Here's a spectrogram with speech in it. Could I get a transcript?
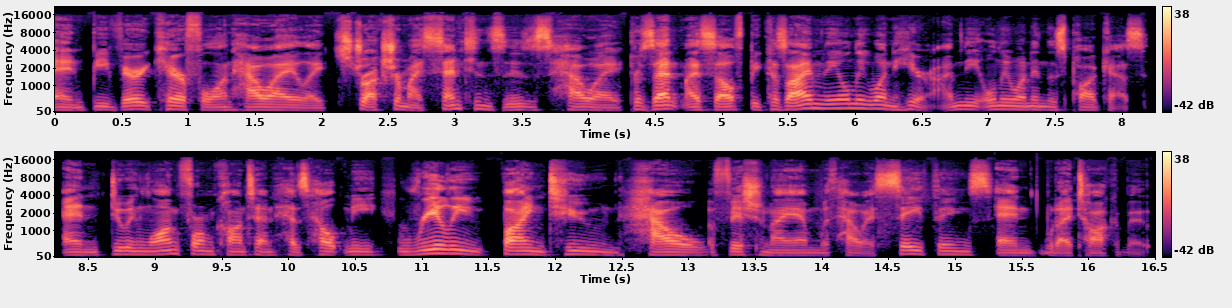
and be very careful on how I like structure my sentences, how I present myself because I'm the only one here. I'm the only one in this podcast and doing long form content has helped me really fine tune how efficient I am with how I say things and what I talk about.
